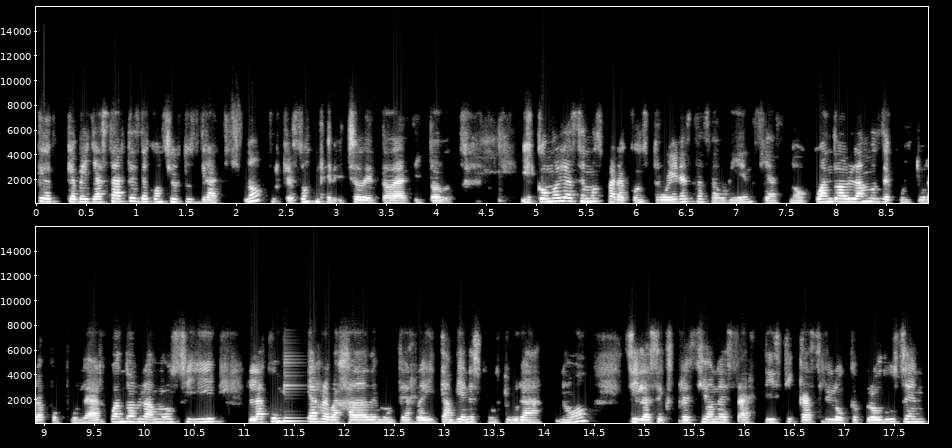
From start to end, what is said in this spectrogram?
que, Bellas Artes de conciertos gratis, ¿no? Porque es un derecho de todas y todos. ¿Y cómo le hacemos para construir estas audiencias, ¿no? Cuando hablamos de cultura popular, cuando hablamos si la cumbia rebajada de Monterrey también es cultura, ¿no? Si las expresiones artísticas y lo que producen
